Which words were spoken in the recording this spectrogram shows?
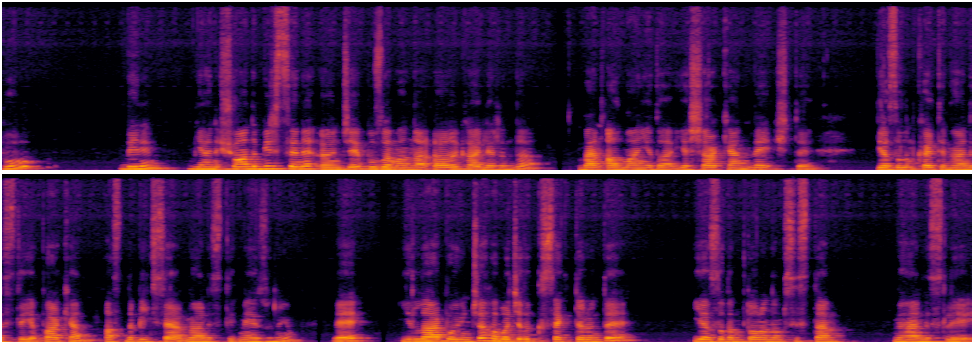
Bu benim yani şu anda bir sene önce bu zamanlar Aralık aylarında ben Almanya'da yaşarken ve işte yazılım kalite mühendisliği yaparken aslında bilgisayar mühendisliği mezunuyum ve yıllar boyunca havacılık sektöründe yazılım, donanım, sistem mühendisliği,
